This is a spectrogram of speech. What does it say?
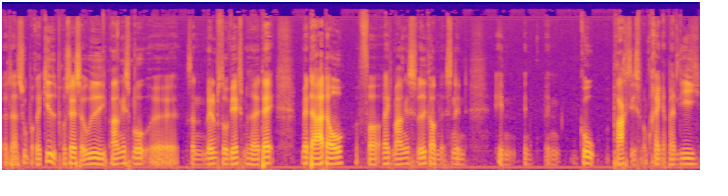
at der er super rigide processer ude i mange små øh, sådan mellemstore virksomheder i dag, men der er dog for rigtig mange vedkommende sådan en, en, en, en god praksis omkring, at man lige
